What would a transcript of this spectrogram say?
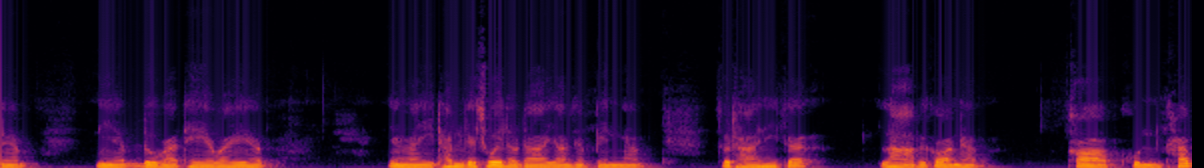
นะครับนี่ครับดูพระเทไว้ครับ ยังไงท่านก็ช่วยเราได้ยามจำเป็นนะครับ สุดท้ายนี้ก็ลาไปก่อนครับ ขอบคุณครับ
